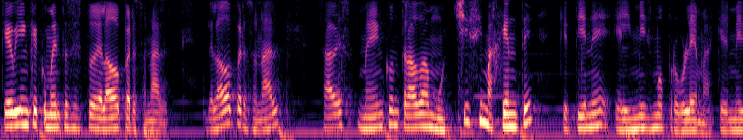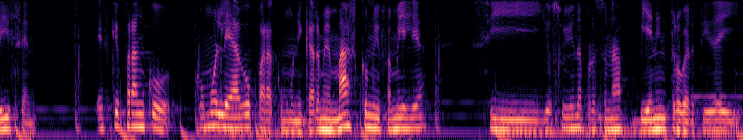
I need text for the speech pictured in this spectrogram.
qué bien que comentas esto del lado personal. Del lado personal, sabes, me he encontrado a muchísima gente que tiene el mismo problema, que me dicen, es que Franco, ¿cómo le hago para comunicarme más con mi familia? Si yo soy una persona bien introvertida y,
